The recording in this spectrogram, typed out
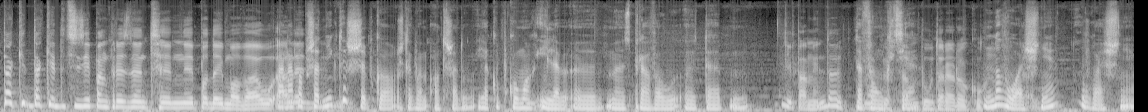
takie, takie decyzje pan prezydent y, podejmował. Pana ale poprzednik też szybko, że tak powiem, odszedł. Jakub Kumoch ile y, y, sprawował te... Nie pamiętam. te funkcje. Tam półtora roku. No właśnie, no właśnie,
